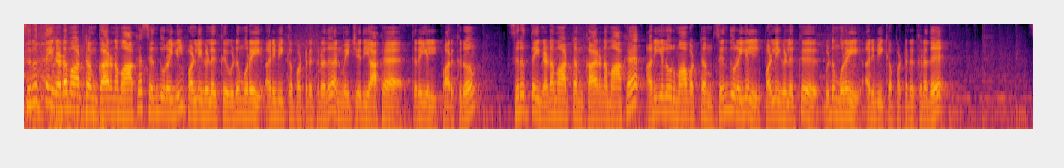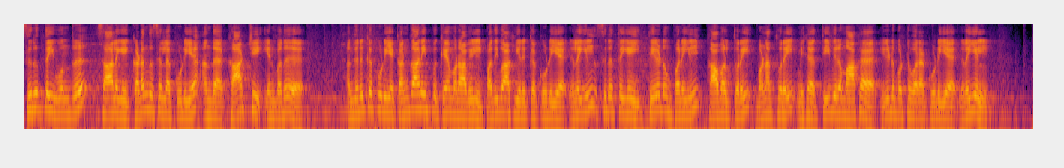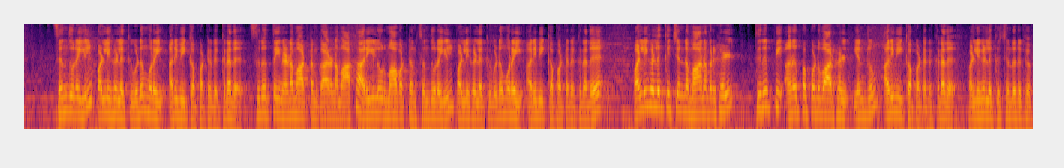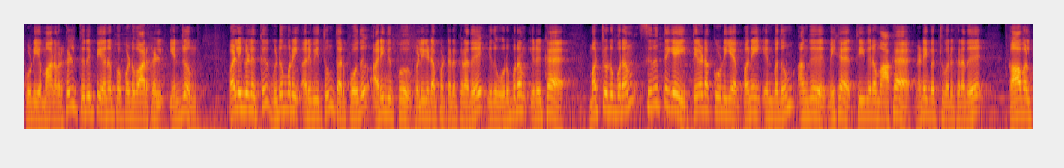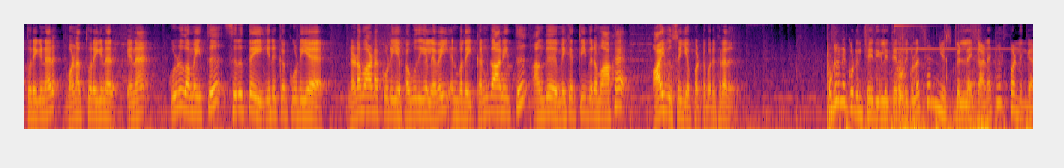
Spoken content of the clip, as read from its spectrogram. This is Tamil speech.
சிறுத்தை நடமாட்டம் காரணமாக செந்துறையில் பள்ளிகளுக்கு விடுமுறை அறிவிக்கப்பட்டிருக்கிறது. அண்மை செய்தியாக திரையில் பார்க்கிறோம். சிறுத்தை நடமாட்டம் காரணமாக அரியலூர் மாவட்டம் செந்துறையில் பள்ளிகளுக்கு விடுமுறை அறிவிக்கப்பட்டிருக்கிறது. சிறுத்தை ஒன்று சாலையை கடந்து செல்லக்கூடிய அந்த காட்சி என்பது அங்கு இருக்கக்கூடிய கண்காணிப்பு கேமராவில் பதிவாகி இருக்கக்கூடிய நிலையில் சிறுத்தையை தேடும் பணியில் காவல்துறை வனத்துறை மிக தீவிரமாக ஈடுபட்டு வரக்கூடிய நிலையில் செந்துறையில் பள்ளிகளுக்கு விடுமுறை அறிவிக்கப்பட்டிருக்கிறது. சிறுத்தை நடமாட்டம் காரணமாக அரியலூர் மாவட்டம் செந்துறையில் பள்ளிகளுக்கு விடுமுறை அறிவிக்கப்பட்டிருக்கிறது. பள்ளிகளுக்கு சென்ற மாணவர்கள் திருப்பி அனுப்பப்படுவார்கள் என்றும் அறிவிக்கப்பட்டிருக்கிறது. பள்ளிகளுக்கு சென்றிருக்கக்கூடிய மாணவர்கள் திருப்பி அனுப்பப்படுவார்கள் என்றும் பள்ளிகளுக்கு விடுமுறை அறிவித்தும் தற்போது அறிவிப்பு வெளியிடப்பட்டிருக்கிறது. இது ஒருபுறம் இருக்க மற்றொரு புறம் சிறுத்தையை தேடக்கூடிய பணி என்பதும் அங்கு மிக தீவிரமாக நடைபெற்று வருகிறது. காவல்துறையினர் வனத்துறையினர் என குழு அமைத்து சிறுத்தை இருக்கக்கூடிய நடமாடக்கூடிய பகுதிகள் எவை என்பதை கண்காணித்து அங்கு மிக தீவிரமாக ஆய்வு செய்யப்பட்டு வருகிறது. உடனுக்குடன் செய்திகளை தெரிந்து கொள்ள சன் நியூஸ் பெல் ஐக்கான கிளிக் பண்ணுங்க.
